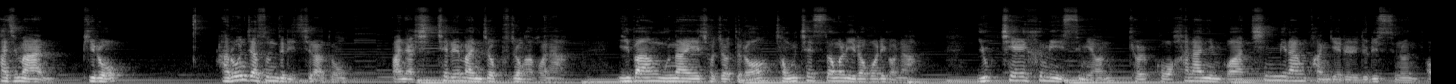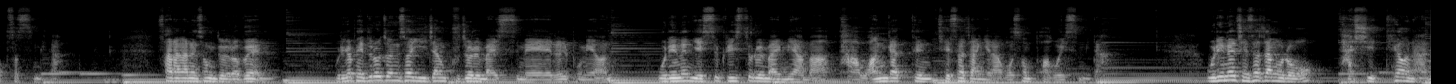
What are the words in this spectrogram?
하지만 비록 아론 자손들일지라도 만약 시체를 만져 부정하거나 이방 문화에 젖어들어 정체성을 잃어버리거나 육체의 흠이 있으면 결코 하나님과 친밀한 관계를 누릴 수는 없었습니다. 사랑하는 성도 여러분, 우리가 베드로전서 2장 9절 말씀을 보면 우리는 예수 그리스도를 말미암아 다 왕 같은 제사장이라고 선포하고 있습니다. 우리는 제사장으로 다시 태어난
